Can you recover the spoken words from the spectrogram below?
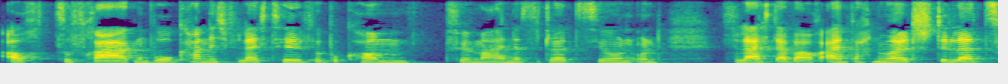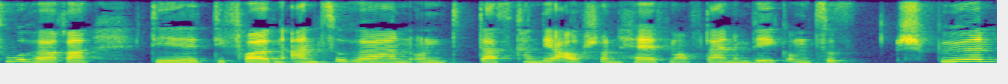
auch zu fragen, wo kann ich vielleicht Hilfe bekommen für meine Situation und vielleicht aber auch einfach nur als stiller Zuhörer die, die Folgen anzuhören und das kann dir auch schon helfen auf deinem Weg, um zu spüren,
